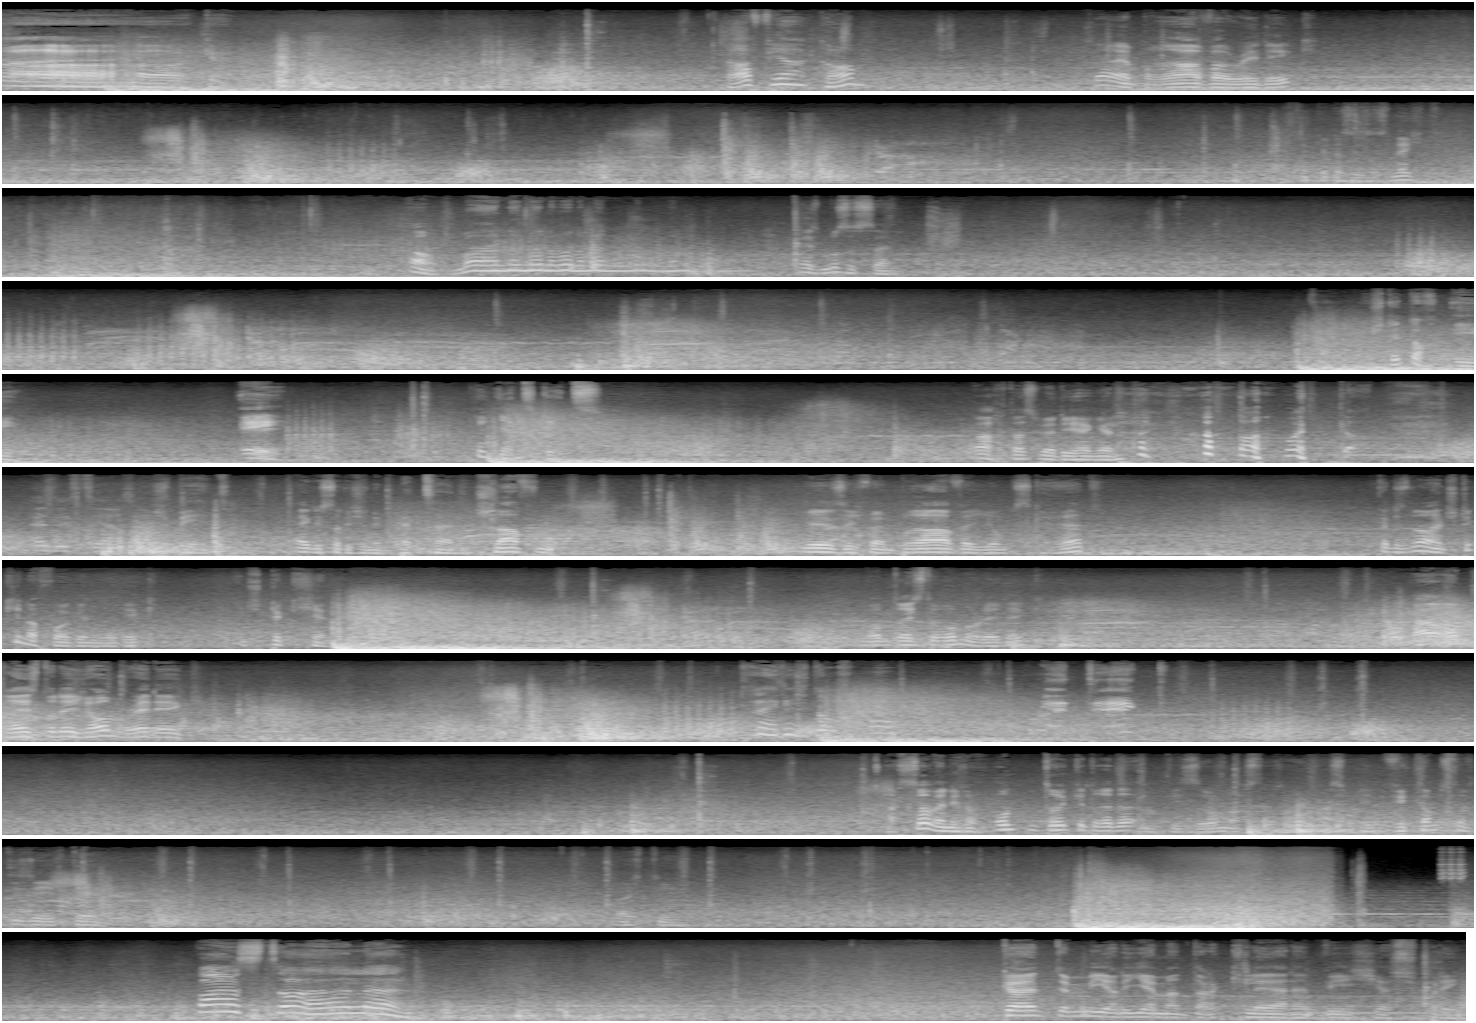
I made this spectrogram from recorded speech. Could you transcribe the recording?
Ah, okay. Raffia, komm. Sei ein braver Riddick. Ich denke, das ist es nicht. Mann, Mann, Mann, Mann, Mann, oh Mann. Es muss es sein. Steht doch E. E. Und jetzt geht's. Ach, das wäre die Hängelei. oh mein Gott. Es ist sehr, sehr spät. Eigentlich sollte ich schon im Bett sein und schlafen. Wie es sich für brave Jungs gehört. Könntest du noch ein Stückchen nach vorgehen, Ludwig? Ein Stückchen. Warum drehst du um, Riddick? Warum drehst du dich um, Riddick? Dreh dich doch um. Riddick! So, wenn ich nach unten drücke, dreht er... Wieso machst du das? Also, wie, wie kommst du auf diese Idee? Vielleicht die... Was zur Hölle? Könnte mir jemand erklären, wie ich hier springe?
